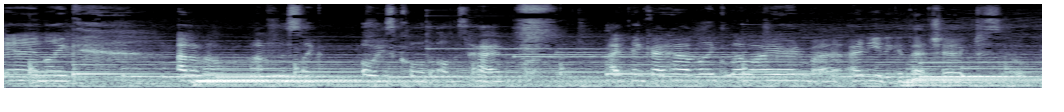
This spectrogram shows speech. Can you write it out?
And like, I don't know, I'm just like always cold all the time. I think I have like low iron, but I need to get that checked, so.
